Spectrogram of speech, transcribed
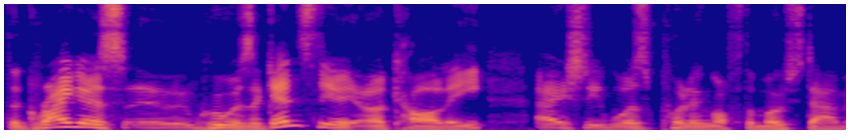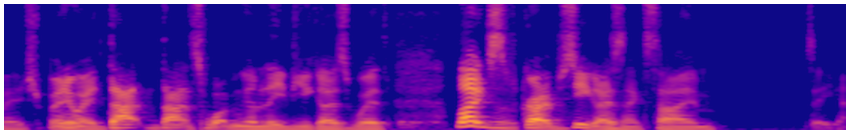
The Gragas, uh, who was against the Akali, actually was pulling off the most damage. But anyway, that that's what I'm going to leave you guys with. Like, subscribe, see you guys next time. See ya.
